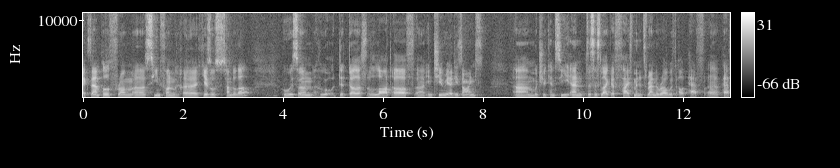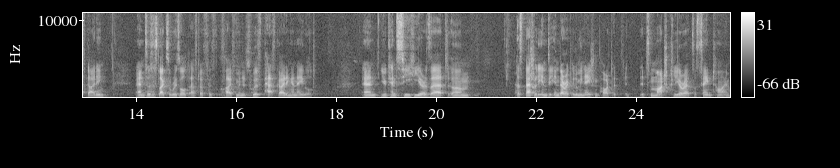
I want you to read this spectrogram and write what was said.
example from a scene from uh, Jesus Sandoval, who is an, who did, does a lot of uh, interior designs, um, which you can see. And this is like a five minutes renderer without path, uh, path guiding. And this is like the result after five minutes with path guiding enabled. And you can see here that um, especially in the indirect illumination part, it, it, it's much clearer at the same time.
